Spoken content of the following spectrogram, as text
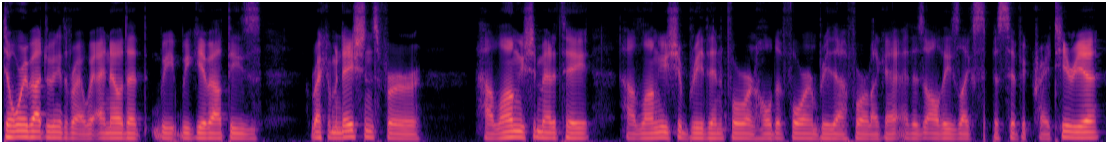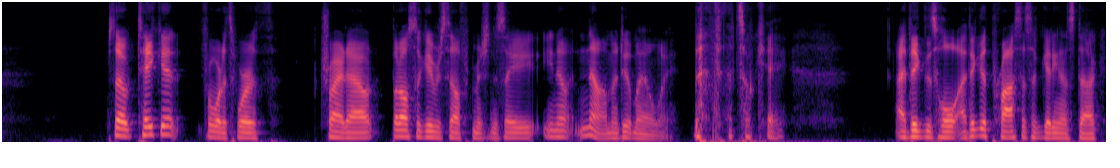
Don't worry about doing it the right way. I know that we, we give out these recommendations for how long you should meditate, how long you should breathe in for and hold it for and breathe out for. Like uh, there's all these like specific criteria. So take it for what it's worth, try it out, but also give yourself permission to say, you know, no, I'm gonna do it my own way. That's okay. I think this whole, I think the process of getting unstuck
